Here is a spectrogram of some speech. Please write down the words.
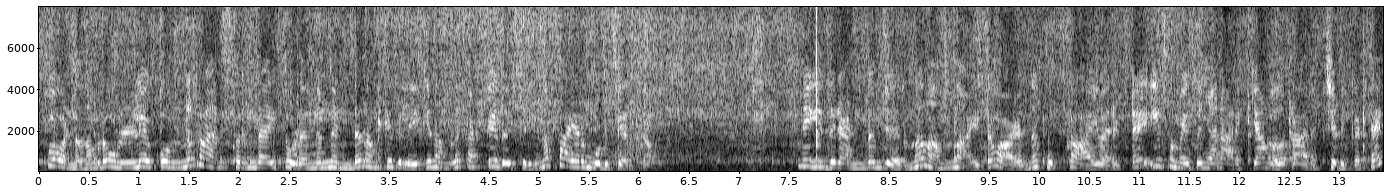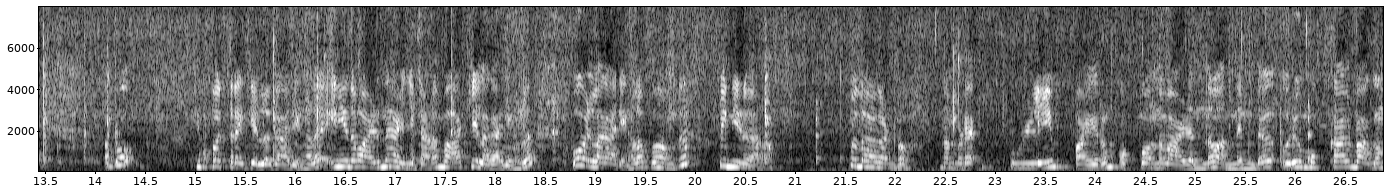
ഇപ്പോൾ ഉണ്ടോ നമ്മുടെ ഉള്ളിയൊക്കെ ഒന്ന് ട്രാൻസ്പെറന്റ് ആയി തുടങ്ങുന്നുണ്ട്. നമുക്കിതിലേക്ക് നമ്മൾ കട്ട് ചെയ്ത് വെച്ചിരിക്കുന്ന പയറും കൂടി ചേർക്കാം. ഇനി ഇത് രണ്ടും ചേർന്ന് നന്നായിട്ട് വഴന്ന് കുക്കായി വരട്ടെ. ഈ സമയത്ത് ഞാൻ അരയ്ക്കാനുള്ളതൊക്കെ അരച്ചെടുക്കട്ടെ. അപ്പോൾ ഇപ്പോൾ ഇത്രയൊക്കെയുള്ള കാര്യങ്ങൾ ഇനി ഇത് വഴന്ന് കഴിഞ്ഞിട്ടാണ് ബാക്കിയുള്ള കാര്യങ്ങൾ ഉള്ള കാര്യങ്ങൾ അപ്പോൾ നമുക്ക് പിന്നീട് കാണാം. ഇപ്പോൾ ഇതാ കണ്ടോ നമ്മുടെ ഉള്ളിയും പയറും ഒക്കെ ഒന്ന് വഴന്ന് വന്നിട്ടുണ്ട്. ഒരു മുക്കാൽ ഭാഗം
